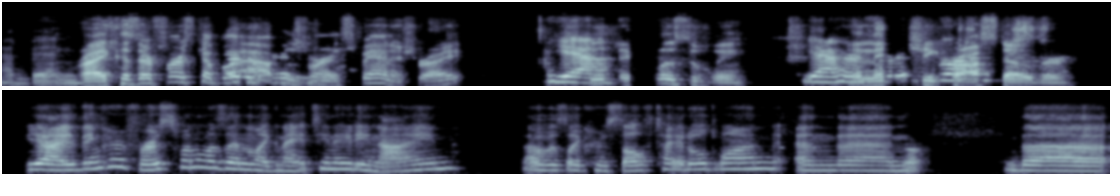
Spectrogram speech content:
had been right because their first couple of albums were in Spanish, right? Yeah, exclusively. Yeah, her and then she crossed one, over. Yeah, I think her first one was in like 1989. That was like her self-titled one, and then yeah. the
